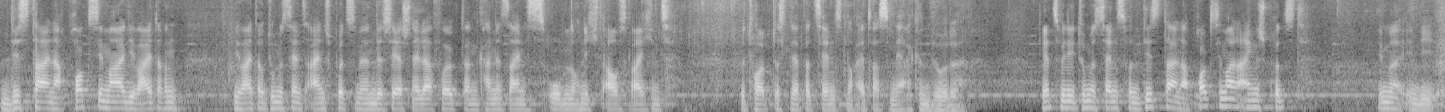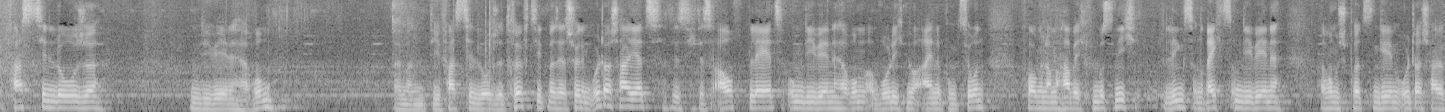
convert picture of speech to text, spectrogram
distal nach proximal die weiteren die weitere Tumeszenz einspritzt. Wenn das sehr schnell erfolgt, dann kann es sein, dass es oben noch nicht ausreichend betäubt ist und der Patient noch etwas merken würde. Jetzt wird die Tumeszenz von distal nach proximal eingespritzt, immer in die Faszienloge, um die Vene herum. Wenn man die Faszienloge trifft, sieht man sehr schön im Ultraschall jetzt, dass sich das aufbläht um die Vene herum, obwohl ich nur eine Punktion vorgenommen habe. Ich muss nicht links und rechts um die Vene herum Spritzen geben, Ultraschall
